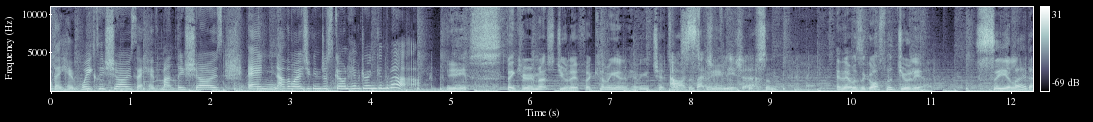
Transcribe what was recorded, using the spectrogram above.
They have weekly shows, they have monthly shows, and otherwise you can just go and have a drink in the bar. Yes. Thank you very much, Julia, for coming in and having a chat to Oh, us. It's such a pleasure. Awesome. And that was the gospel Julia. See you later.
